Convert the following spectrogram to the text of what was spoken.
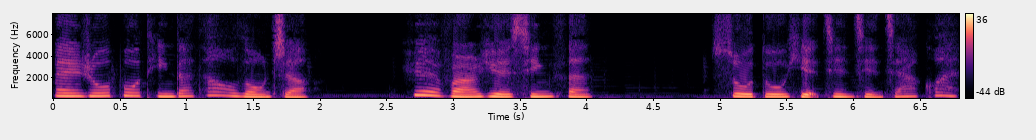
美如不停的套拢着，越玩越兴奋，速度也渐渐加快。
